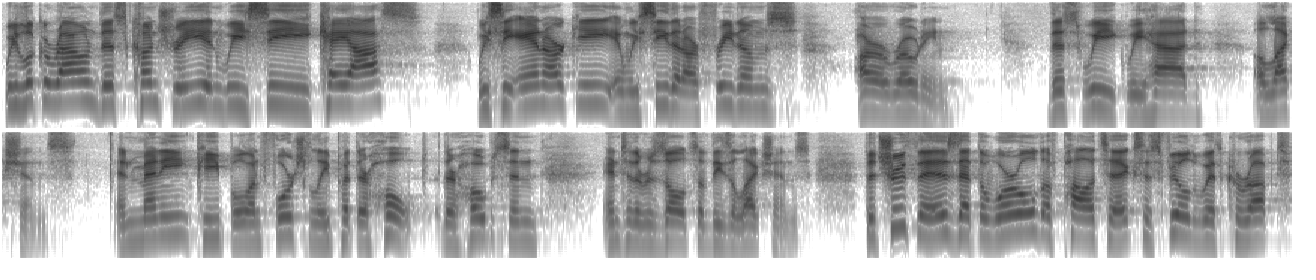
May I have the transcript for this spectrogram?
We look around this country and we see chaos we see anarchy and we see that our freedoms are eroding. This week we had elections, and many people unfortunately put their hope, their hopes in, into the results of these elections. The truth is that the world of politics is filled with corrupt,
